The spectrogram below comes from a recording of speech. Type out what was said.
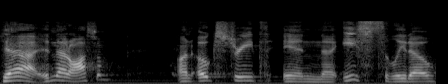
Yeah, isn't that awesome? On Oak Street in uh, East Toledo,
